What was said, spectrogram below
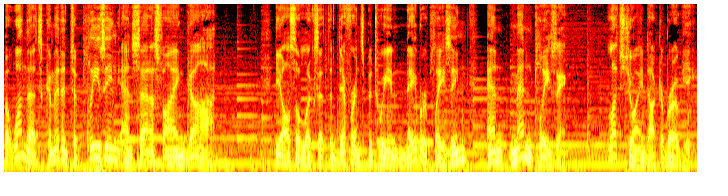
but one that's committed to pleasing and satisfying God. He also looks at the difference between neighbor pleasing and men pleasing. Let's join Dr. Broggi.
